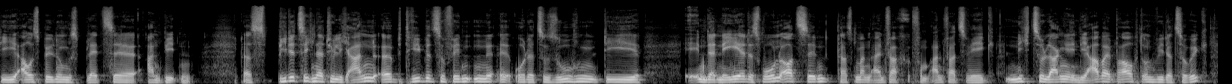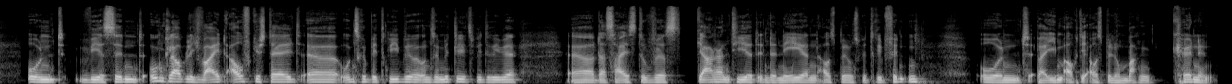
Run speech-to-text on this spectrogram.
die Ausbildungsplätze anbieten. Das bietet sich natürlich an, äh, Betriebe zu finden äh, oder zu suchen, die in der Nähe des Wohnorts sind, dass man einfach vom Anfahrtsweg nicht zu lange in die Arbeit braucht und wieder zurück. Und wir sind unglaublich weit aufgestellt, äh, unsere Betriebe, unsere Mitgliedsbetriebe. Äh, das heißt, du wirst garantiert in der Nähe einen Ausbildungsbetrieb finden und bei ihm auch die Ausbildung machen können.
